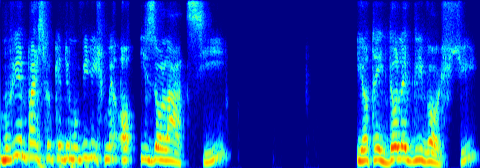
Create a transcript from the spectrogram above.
mówiłem Państwu, kiedy mówiliśmy o izolacji i o tej dolegliwości,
